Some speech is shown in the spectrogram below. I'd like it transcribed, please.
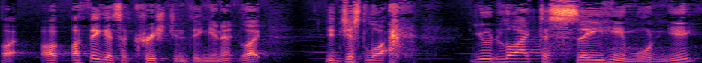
Like, I think it's a Christian thing, in it? Like, you just like, you'd like to see Him, wouldn't you?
